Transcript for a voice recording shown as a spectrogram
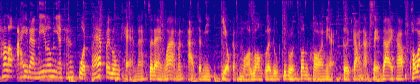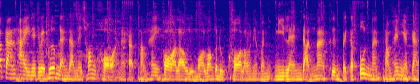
ถ้าเราไอแบบนี้เรามีอาการปวดแป๊บไปลงแขนนะ แสดงว่ามันอาจจะมีเกี่ยวกับหมอนรองกระดูกที่บริเวณต้นคอเนี่ยเกิดการอักเสบได้ครับ เพราะว่าการไอเนี่ยจะไปเพิ่มแรงดันในช่องคอนะครับทำให้คอเราหรือหมอนรองกระดูกคอเราเนี่ยมันมีแรงดันมากขึ้นไปกระตุ้นมันทำให้มีอาการ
